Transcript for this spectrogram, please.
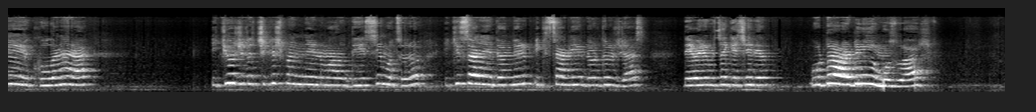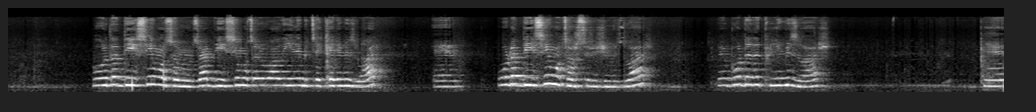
Arduino'yu kullanarak iki ucuda çıkış panelinin olan DC motoru 2 saniye döndürüp 2 saniye durduracağız. Devremize geçelim. Burada Arduino'muz var. Burada DC motorumuz var. DC motoru bağlı yine bir tekerimiz var. Ee, burada DC motor sürücümüz var. Ve burada da pilimiz var. Ee,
